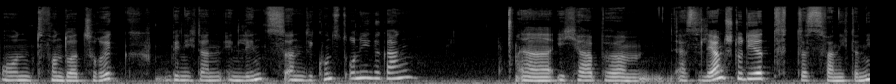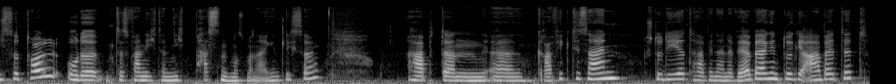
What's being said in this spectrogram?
Und von dort zurück bin ich dann in Linz an die Kunstuni gegangen ich habe ähm, erst Lehramt studiert, das fand ich dann nicht so toll oder das fand ich dann nicht passend, muss man eigentlich sagen. Habe dann äh, Grafikdesign studiert, habe in einer Werbeagentur gearbeitet,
